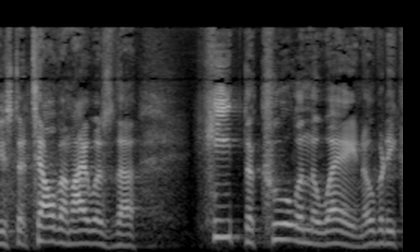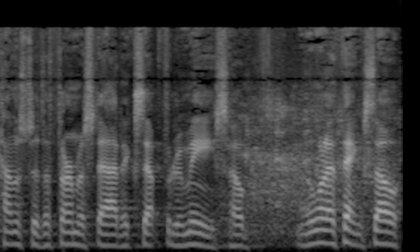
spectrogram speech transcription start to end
Used to tell them I was the heat, the cool, and the way. Nobody comes to the thermostat except through me. So, one of the things. So,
